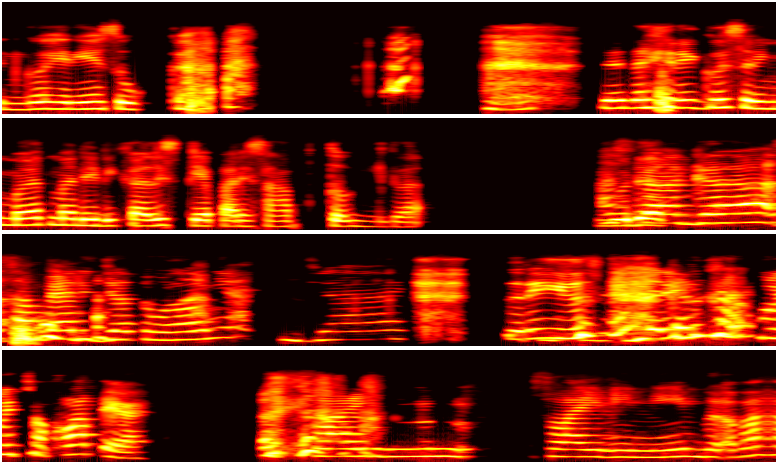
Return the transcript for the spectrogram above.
Dan gue akhirnya suka. Dan akhirnya gue sering banget mandi di kali setiap hari Sabtu gila gue udah Astaga, sampai ada jadwalnya. Jai. serius Biar itu biar kulit coklat ya. Selain selain ini apa?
